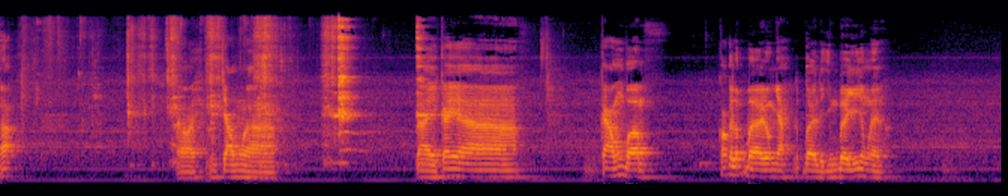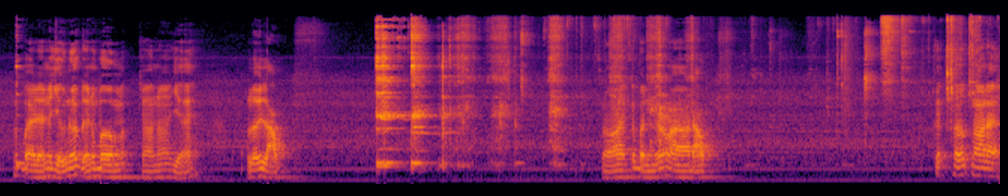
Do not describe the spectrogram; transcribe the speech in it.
Đó. Rồi, bên trong là đây, cái ờ, cái ống bơm. Có cái lớp B luôn nha. Lớp B là viên B dưới trong này nè. Lớp B để nó giữ nước, để nó bơm cho nó dễ. Lưới lọc. Rồi, cái bình rất là độc. Kích thước nó đây,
